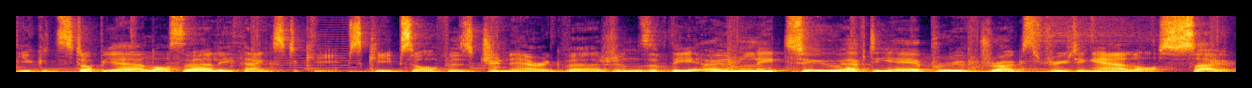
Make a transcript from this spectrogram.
You can stop your hair loss early thanks to Keeps. Keeps offers generic versions of the only two FDA approved drugs for treating hair loss. So,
